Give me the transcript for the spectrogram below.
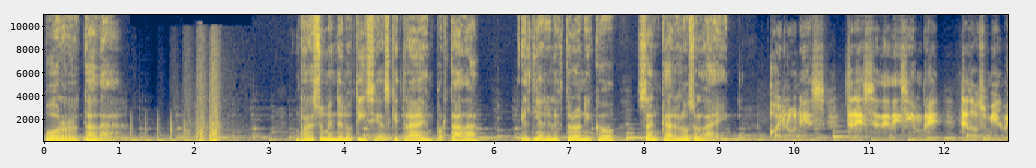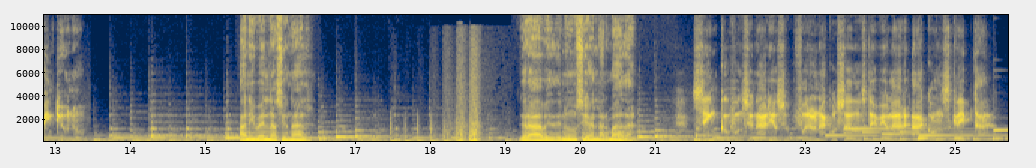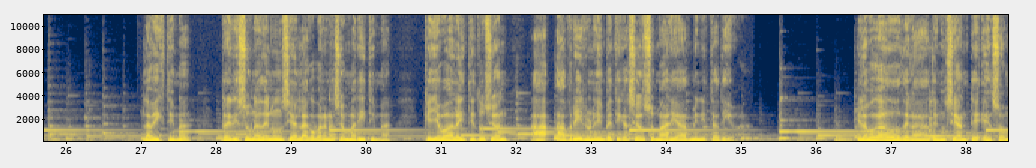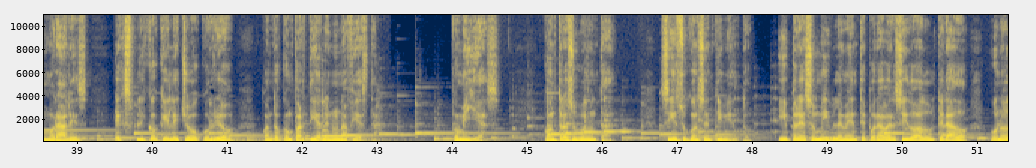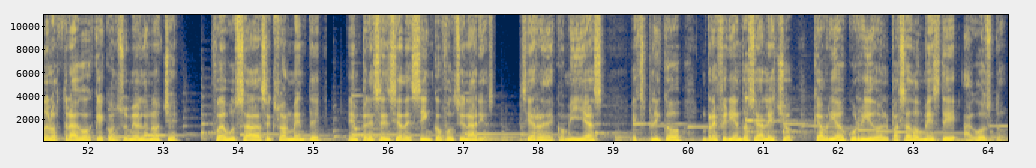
Portada. Resumen de noticias que trae en portada el diario electrónico San Carlos Online. Hoy lunes 13 de diciembre de 2021. A nivel nacional. Grave denuncia en la Armada. Cinco funcionarios fueron acusados de violar a conscripta. La víctima realizó una denuncia en la gobernación marítima que llevó a la institución a abrir una investigación sumaria administrativa. El abogado de la denunciante, Enzo Morales, explicó que el hecho ocurrió cuando compartían en una fiesta. Comillas, contra su voluntad, sin su consentimiento y presumiblemente por haber sido adulterado uno de los tragos que consumió en la noche, fue abusada sexualmente en presencia de cinco funcionarios, cierre de comillas, explicó refiriéndose al hecho que habría ocurrido el pasado mes de agosto.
